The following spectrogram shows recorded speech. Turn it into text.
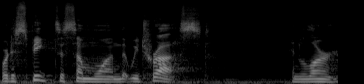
or to speak to someone that we trust and learn.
